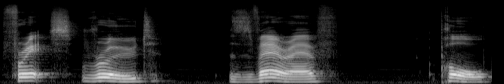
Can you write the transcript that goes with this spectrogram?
Fritz, Ruud, Zverev, Paul,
